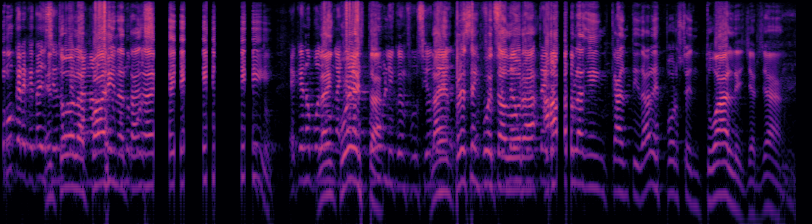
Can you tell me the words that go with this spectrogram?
tú crees que estás En todas las páginas están 1%. Es que no La podemos al encuesta, público en función las de- empresas en de encuestadoras hablan en cantidades porcentuales, Yerjan.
